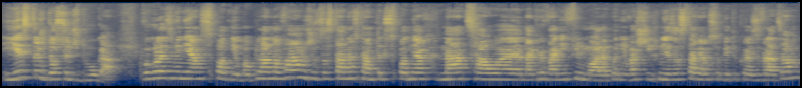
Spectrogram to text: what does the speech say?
i jest też dosyć długa. W ogóle zmieniłam spodnie, bo planowałam, że zostanę w tamtych spodniach na całe nagrywanie filmu, ale ponieważ ich nie zostawiam sobie, tylko je zwracam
